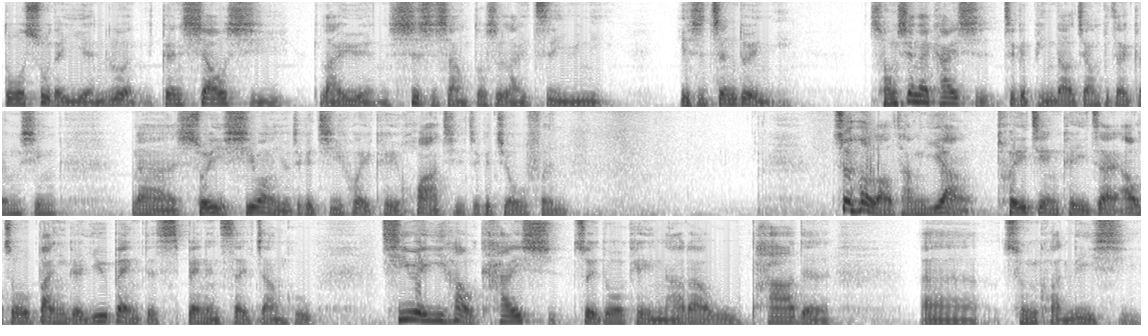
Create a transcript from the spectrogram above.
多数的言论跟消息来源，事实上都是来自于你，也是针对你。从现在开始，这个频道将不再更新。那所以希望有这个机会可以化解这个纠纷。最后，老唐一样推荐可以在澳洲办一个 UBank 的 Spend and Save 账户。七月一号开始，最多可以拿到五趴的呃存款利息，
